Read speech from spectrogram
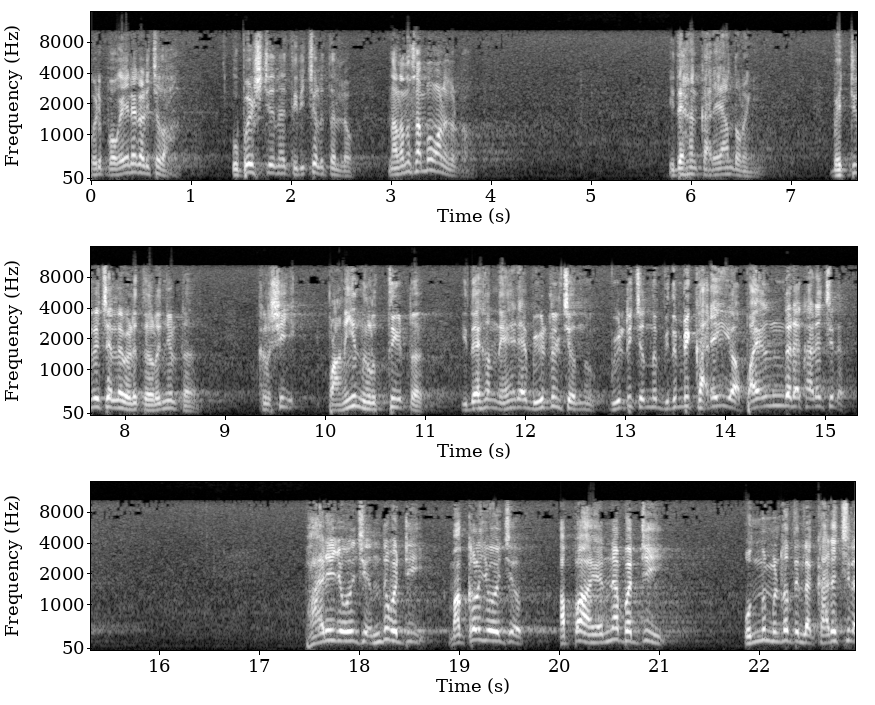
ഒരു പുകയില കടിച്ചതാ. ഉപേക്ഷിച്ചതിനെ തിരിച്ചെടുത്തല്ലോ. നടന്ന സംഭവമാണ് കേട്ടോ. ഇദ്ദേഹം കരയാൻ തുടങ്ങി. വെറ്റിലച്ചെല്ലാം എടുത്ത് എറിഞ്ഞിട്ട് കൃഷി പണി നിർത്തിയിട്ട് ഇദ്ദേഹം നേരെ വീട്ടിൽ ചെന്നു. വീട്ടിൽ ചെന്ന് വിതുമ്പി കരയുക ഭയങ്കര കരച്ചിൽ. ഭാര്യ ചോദിച്ചു എന്ത് പറ്റി? മക്കൾ ചോദിച്ചു അപ്പ എന്നെ പറ്റി? ഒന്നും മിണ്ടത്തില്ല കരച്ചില.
